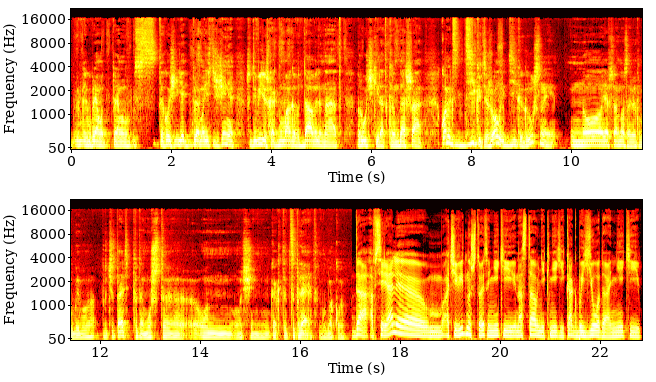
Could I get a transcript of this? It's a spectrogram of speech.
как бы прямо, прямо с такой, прямо есть ощущение, что ты видишь, как бумага вдавлена от ручки или от карандаша. Комикс дико тяжелый, дико грустный, но я все равно советовал бы его прочитать, потому что он очень как-то цепляет глубоко. Да, а в сериале очевидно, что это некий наставник, некий как бы Йода, некий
